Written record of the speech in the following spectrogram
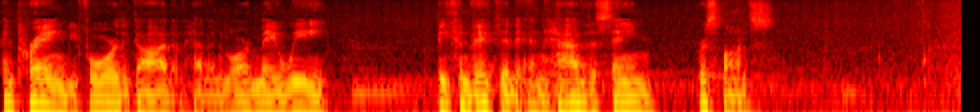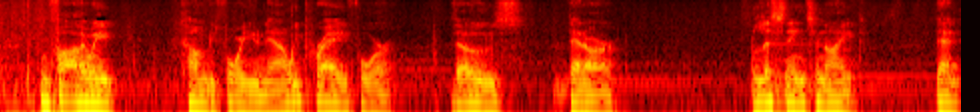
and praying before the God of heaven. Lord, may we be convicted and have the same response. And Father, we come before you now. We pray for those that are listening tonight that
